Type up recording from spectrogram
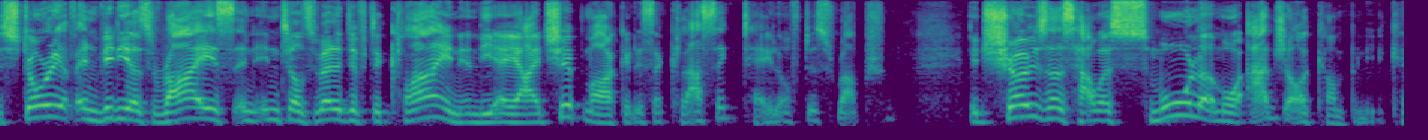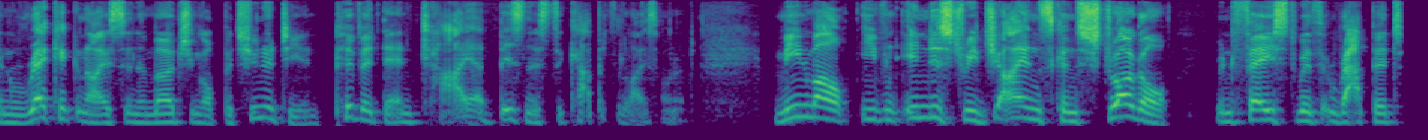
The story of NVIDIA's rise and Intel's relative decline in the AI chip market is a classic tale of disruption. It shows us how a smaller, more agile company can recognize an emerging opportunity and pivot their entire business to capitalize on it. Meanwhile, even industry giants can struggle when faced with rapid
